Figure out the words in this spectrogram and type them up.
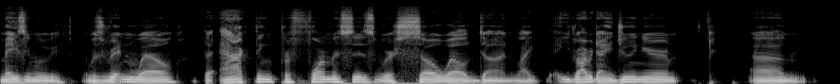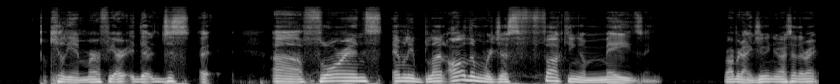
Amazing movie. It was written well. The acting performances were so well done. Like Robert Downey Jr., um, Cillian Murphy, they're just uh, uh, Florence, Emily Blunt, all of them were just fucking amazing. Robert Downey Jr. I said that right.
